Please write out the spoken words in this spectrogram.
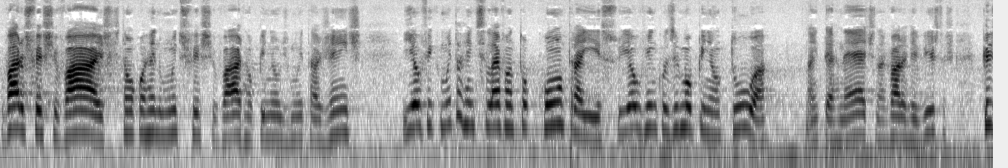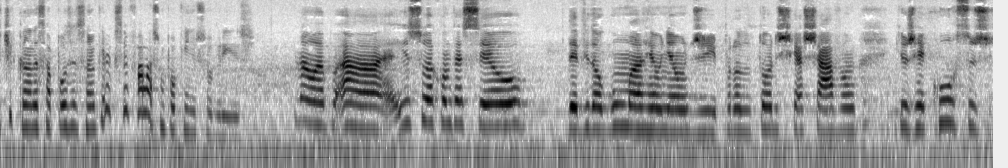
vários festivais, estão ocorrendo muitos festivais, na opinião de muita gente, e eu vi que muita gente se levantou contra isso. E eu vi, inclusive, uma opinião tua na internet, nas várias revistas, criticando essa posição. Eu queria que você falasse um pouquinho sobre isso. Não, é, ah, isso aconteceu devido a alguma reunião de produtores que achavam que os recursos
